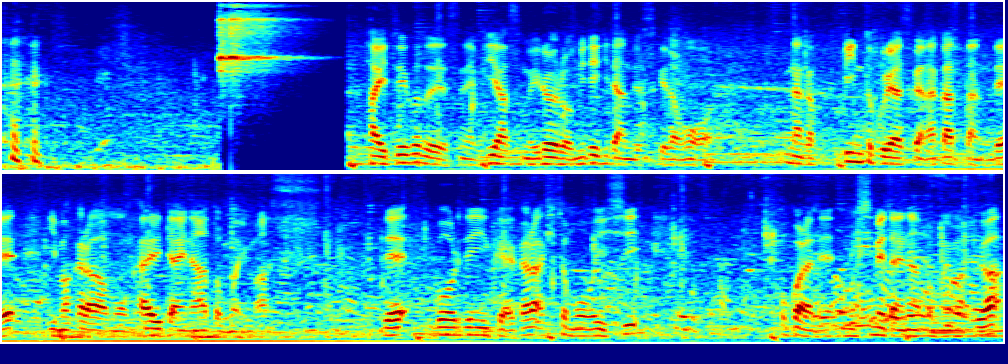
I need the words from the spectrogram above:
はいということでですねピアスもいろいろ見てきたんですけどもなんかピンとくるやつがなかったんで今からはもう帰りたいなと思います。でゴールデンウィークやから人も多いしここらでもう締めたいなと思いますが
